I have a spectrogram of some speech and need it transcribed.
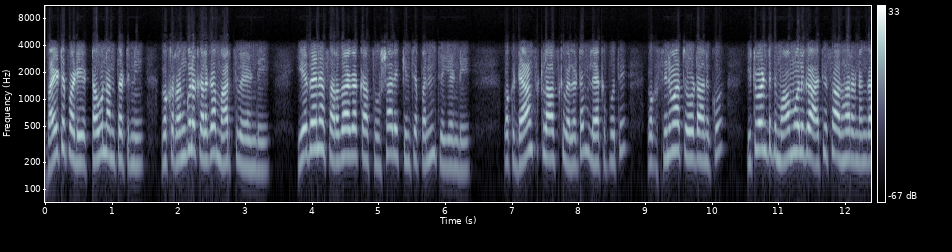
బయటపడి టౌన్ అంతటిని ఒక రంగుల కలగా మార్చివేయండి. ఏదైనా సరదాగా కాస్త హుషారెక్కించే పనిని చెయ్యండి. ఒక డ్యాన్స్ క్లాస్కు వెళ్ళటం లేకపోతే ఒక సినిమా చూడడానికో ఇటువంటిది మామూలుగా అతి సాధారణంగా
